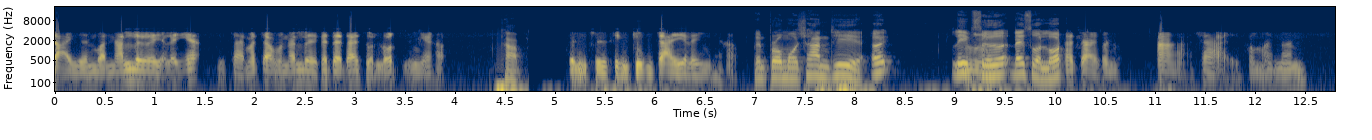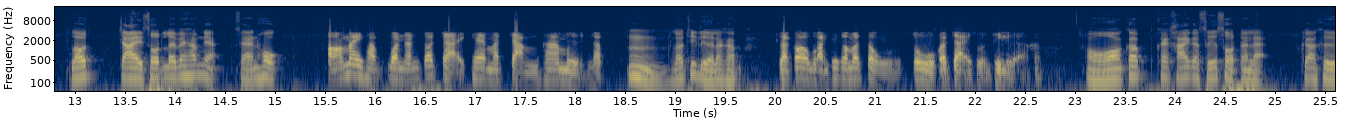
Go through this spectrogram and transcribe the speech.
จ่ายเงินวันนั้นเลยอะไรเงี้ย จ่ายมาจำวันนั้นเลยก็จะได้ส่วนลดอย่างเงี้ยครับ ครับ เป็นเป็นสิ่งจูงใจอะไรอย่างเงี้ยครับ เป็นโปรโมชั่นที่ เอ้ย รีบอืมซื้อได้ส่วนลดถ้าจ่ายเป็นอ่าใช่ประมาณนั้น เราจ่ายสดเลยไหมครับเนี่ยแสนหกอ๋อไม่ครับ วันนั้นก็จ่ายแค่มัดจำห้าหมื่นครับ อืม แล้วที่เหลือแล้วครับ แล้วก็วันที่เขามาส่งตู้ก็จ่ายส่วนที่เหลือครับอ๋อ ก็คล้ายๆ กับซื้อสดนั่นแหละ ก็คือ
